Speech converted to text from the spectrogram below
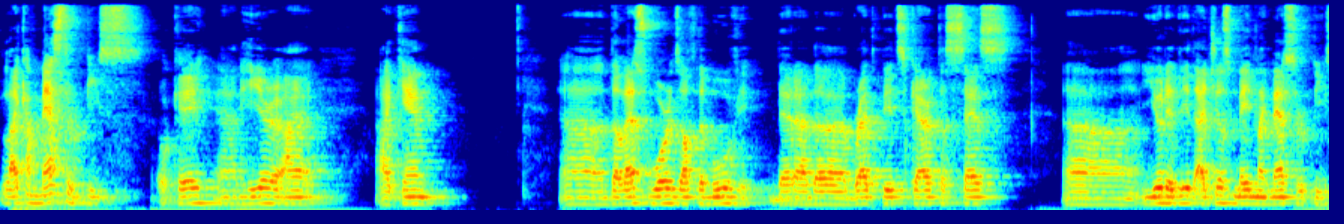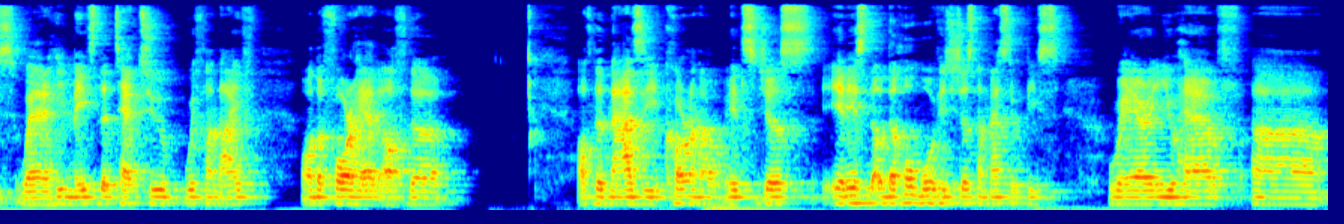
like a masterpiece okay? And here I I can uh, the last words of the movie that uh, the Brad Pitt's character says, uh, Yuri did, I just made my masterpiece, where he makes the tattoo with a knife on the forehead of the of the Nazi colonel. It's just it is the, the whole movie is just a masterpiece where you have uh,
